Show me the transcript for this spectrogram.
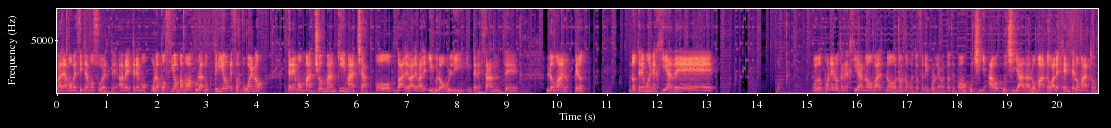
Vale, vamos a ver si tenemos suerte. A ver, tenemos una poción, vamos a curar a Ductrio, eso es bueno. Tenemos Macho, Monkey y Matchup. Oh, vale, vale, vale. Y Growly, interesante. Lo malo, pero no tenemos energía de... ¿Puedo poner otra energía? No, ¿vale? No, no, no, pues entonces no hay problema. Entonces pongo cuchilla... hago cuchillada, lo mato, ¿vale, gente? Lo mato.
